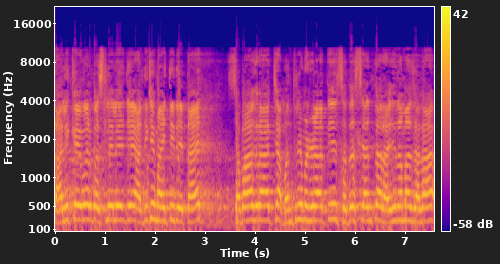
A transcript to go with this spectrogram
तालिकेवर बसलेले जे अधिकची माहिती देत आहेत सभागृहाच्या मंत्रिमंडळातील सदस्यांचा राजीनामा झाला.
